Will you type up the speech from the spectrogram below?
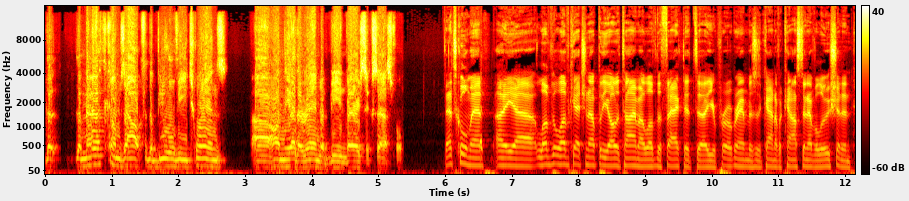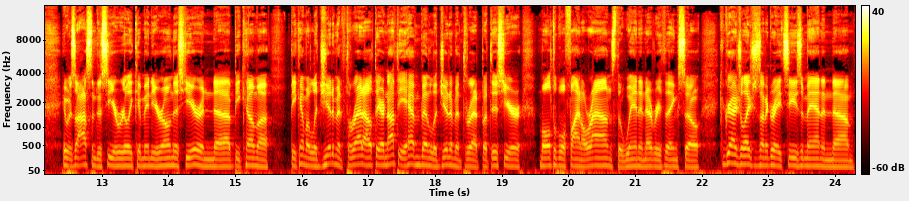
the the math comes out for the Buell V twins uh, on the other end of being very successful. That's cool, man. I uh, love love catching up with you all the time. I love the fact that uh, your program is a kind of a constant evolution, and it was awesome to see you really come into your own this year and uh, become a become a legitimate threat out there. Not that you haven't been a legitimate threat, but this year multiple final rounds, the win, and everything. So congratulations on a great season, man. And um,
